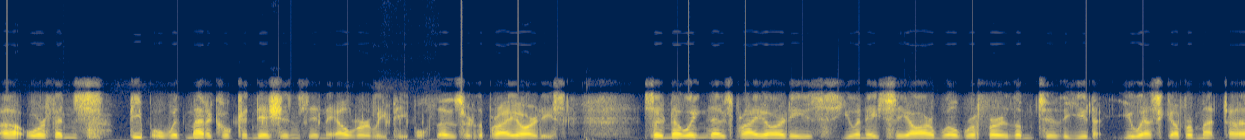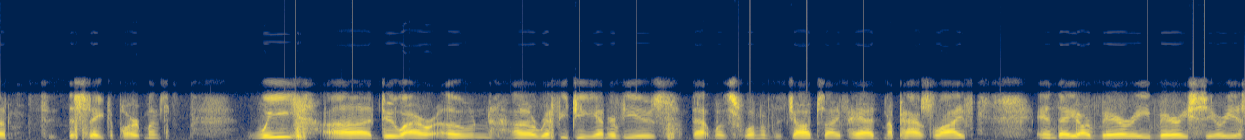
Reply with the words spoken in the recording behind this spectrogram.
uh, orphans, people with medical conditions, and elderly people. Those are the priorities. So knowing those priorities, UNHCR will refer them to the U.S. government, uh, the State Department. We uh, do our own uh, refugee interviews. That was one of the jobs I've had in a past life, and they are very, very serious.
